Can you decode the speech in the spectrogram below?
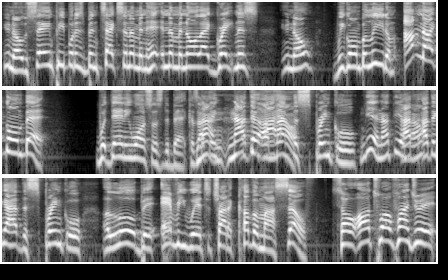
You know, the same people that's been texting him and hitting him and all that greatness. You know, we gonna believe him. I'm I'm not gonna bet what Danny wants us to bet because I Not- think not I think the I have amount. to sprinkle. Yeah, not the I, amount. I think I have to sprinkle a little bit everywhere to try to cover myself. So all twelve hundred,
